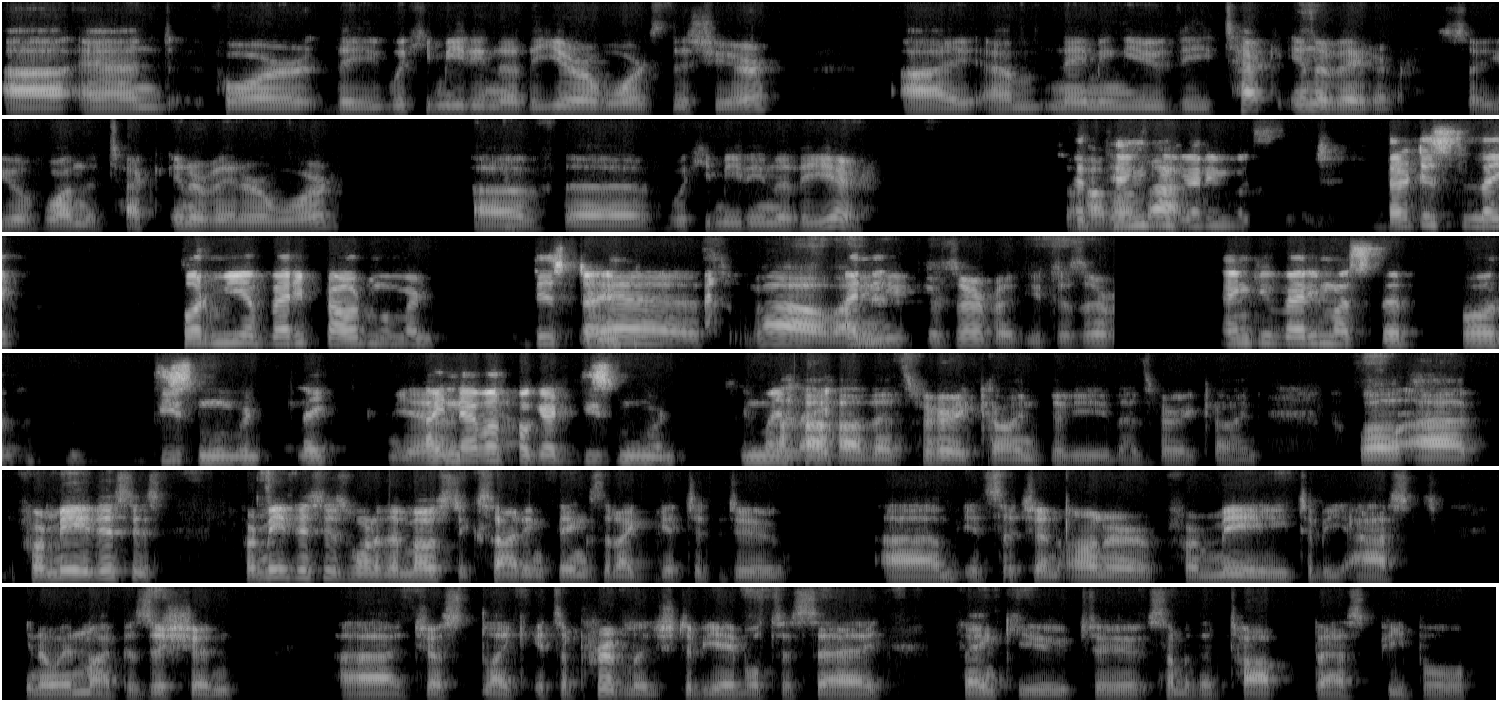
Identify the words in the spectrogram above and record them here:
Uh, and for the Wikimedian of the Year awards this year, I am naming you the Tech Innovator. So you have won the Tech Innovator Award of the Wikimedian of the Year. So Uh, Thank that? you very much. That is like for me a very proud moment this time. Yes, wow. I I mean, you deserve it. You deserve it. Thank you very much, sir, for this moment. Like Yeah. I never forget this moment in my life. Oh, that's very kind of you. That's very kind. Well, uh, for me, this is for me this is one of the most exciting things that I get to do. Um, it's such an honor for me to be asked, you know, in my position, uh, just like it's a privilege to be able to say thank you to some of the top best people,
